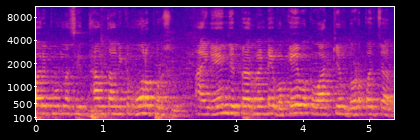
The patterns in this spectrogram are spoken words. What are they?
పరిపూర్ణ సిద్ధాంతానికి మూల పురుషుడు. ఆయన ఏం చెప్పారంటే ఒకే ఒక వాక్యం దృఢపరిచారు.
